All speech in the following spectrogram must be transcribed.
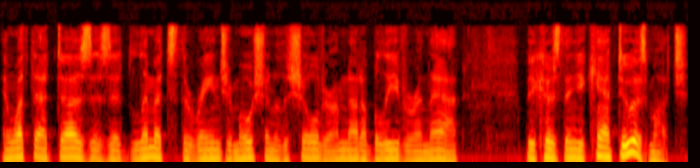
And what that does is it limits the range of motion of the shoulder. I'm not a believer in that because then you can't do as much.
